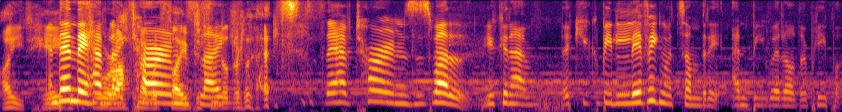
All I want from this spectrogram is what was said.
I'd hate. And then they have, like, terms like- other lads. they have terms as well. You can have like you could be living with somebody and be with other people.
